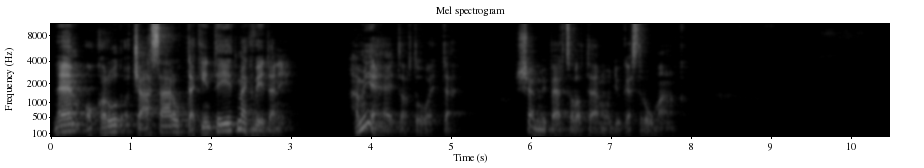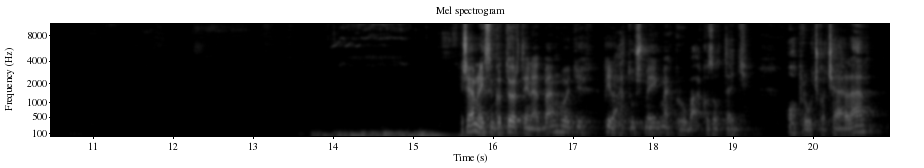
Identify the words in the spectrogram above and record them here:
Nem akarod a császárod tekintélyét megvédeni. Hát milyen helytartó vagy te? Semmi perc alatt elmondjuk ezt Rómának. És emlékszünk a történetben, hogy Pilátus még megpróbálkozott egy aprócska csellel,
